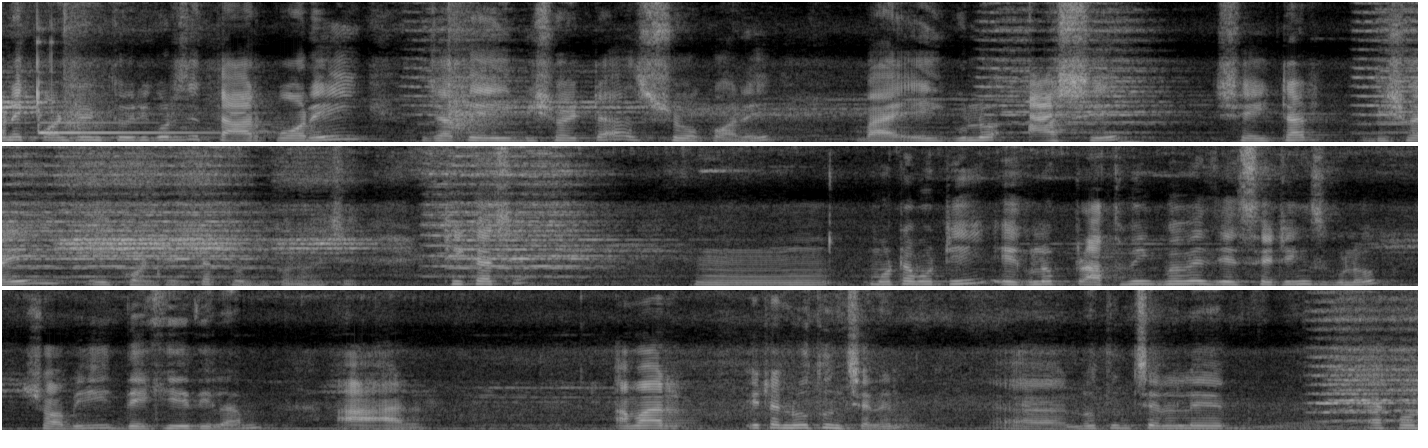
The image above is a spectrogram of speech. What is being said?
অনেক কন্টেন্ট তৈরি করেছে, তারপরেই যাতে এই বিষয়টা শো করে বা এইগুলো আসে, সেইটার বিষয়েই এই কন্টেন্টটা তৈরি করা হয়েছে। ঠিক আছে? মোটামুটি এগুলো প্রাথমিকভাবে যে সেটিংসগুলো সবই দেখিয়ে দিলাম। আর আমার এটা নতুন চ্যানেল নতুন চ্যানেলে এখন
